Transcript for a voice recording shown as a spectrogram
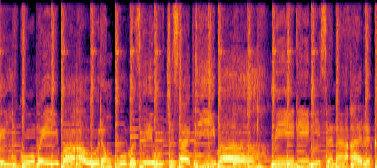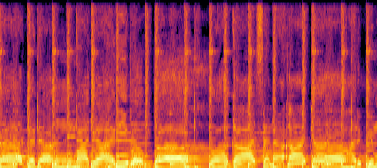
Ba za ka yi komai ba auren ku ba zai wuce sati ba. Menene sana'ar ka? Ta da in ma jari babba. Waka sana'ata harfin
